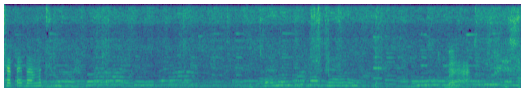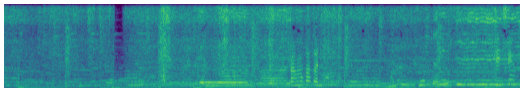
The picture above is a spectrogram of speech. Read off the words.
Capek banget sumpah. Bah. Tang mau kagan? Buka. Di sini.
